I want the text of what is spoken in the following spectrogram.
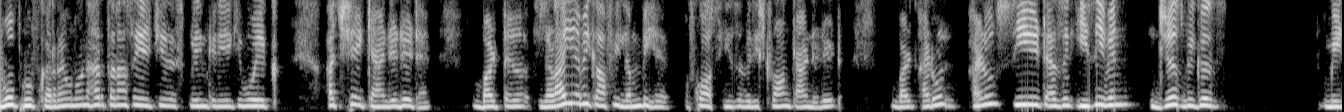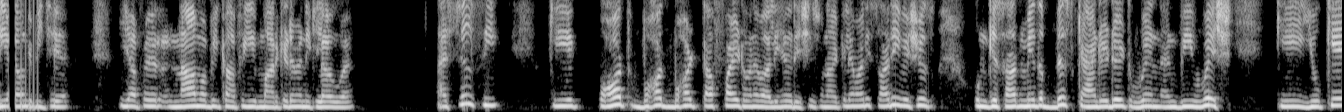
वो प्रूव कर रहे हैं। उन्होंने हर तरह से ये चीज़ एक्सप्लेन करी है कि वो एक अच्छे कैंडिडेट हैं। बट लड़ाई अभी काफ़ी लंबी है। Of course he is a very strong candidate but I don't I don't see it as an easy win just because media के पीछे है, या फिर नाम अभी काफ़ी मार्केट में निकला हुआ है। आई स्टिल सी कि एक बहुत बहुत बहुत टफ फाइट होने वाली है ऋषि सुना के लिए। हमारी सारी विशेज उनके साथ। May the best candidate win and we wish कि यूके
